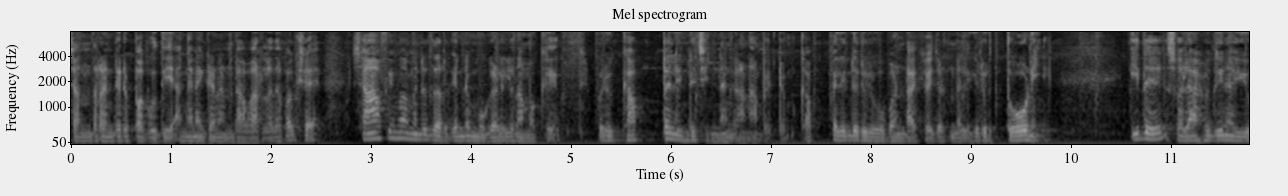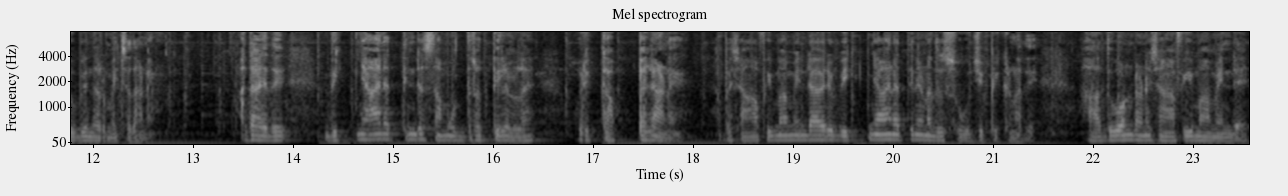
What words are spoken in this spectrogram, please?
ചന്ദ്രന്റെ ഒരു പകുതി അങ്ങനെയൊക്കെയാണ് ഉണ്ടാവാറുള്ളത്. പക്ഷേ ഷാഫി മാമിന്റെ ദർഗന്റെ മുകളിൽ നമുക്ക് ഒരു കപ്പലിന്റെ ചിഹ്നം കാണാൻ പറ്റും. കപ്പലിന്റെ ഒരു രൂപം ഉണ്ടാക്കി വെച്ചിട്ടുണ്ട് അല്ലെങ്കിൽ ഒരു തോണി. ഇത് സൊലാഹുദ്ദീൻ അയ്യൂബി നിർമ്മിച്ചതാണ്. അതായത് വിജ്ഞാനത്തിന്റെ സമുദ്രത്തിലുള്ള ഒരു കപ്പലാണ്. അപ്പോൾ ഷാഫി മാമിന്റെ ആ ഒരു വിജ്ഞാനത്തിനാണ് അത് സൂചിപ്പിക്കുന്നത് അതുകൊണ്ടാണ് ഷാഫി മാമിന്റെ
